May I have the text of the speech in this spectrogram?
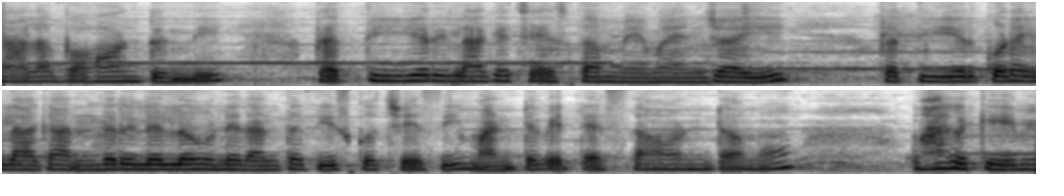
చాలా బాగుంటుంది. ప్రతి ఇయర్ ఇలాగే చేస్తాం మేము ఎంజాయ్. ప్రతి ఇయర్ కూడా ఇలాగే అందరి ఇళ్ళల్లో ఉండేదంతా తీసుకొచ్చేసి మంట పెట్టేస్తూ ఉంటాము. వాళ్ళకి ఏమి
